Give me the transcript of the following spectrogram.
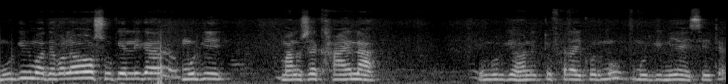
মুরগির মধ্যে বলে অসুখের লিগা মুরগি মানুষে খায় না। এই মুরগি হন একটু ফ্রাই করব মুরগি নিয়ে আইসি এটা।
